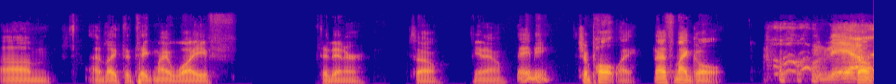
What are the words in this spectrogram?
Um, I'd like to take my wife to dinner. So, you know, maybe Chipotle. That's my goal. Oh man. So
